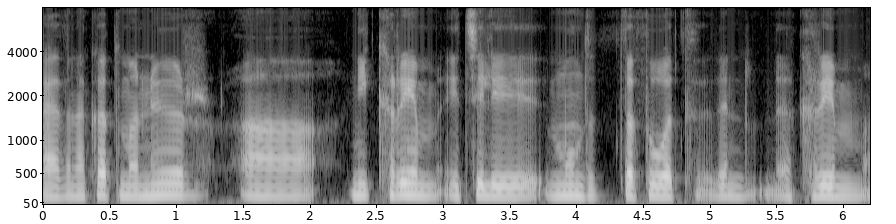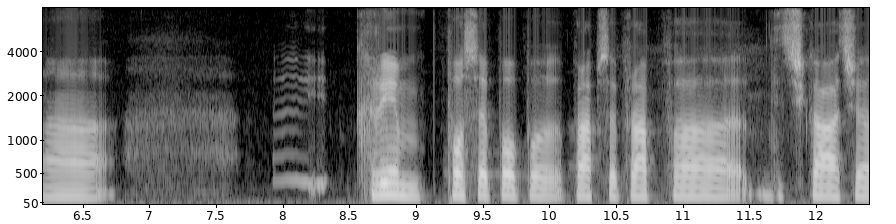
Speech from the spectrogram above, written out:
Edhe në këtë mënyrë uh, një krim i cili mund të thuhet edhe një krim uh, krim po se po po prapëseprapë uh, diçka që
